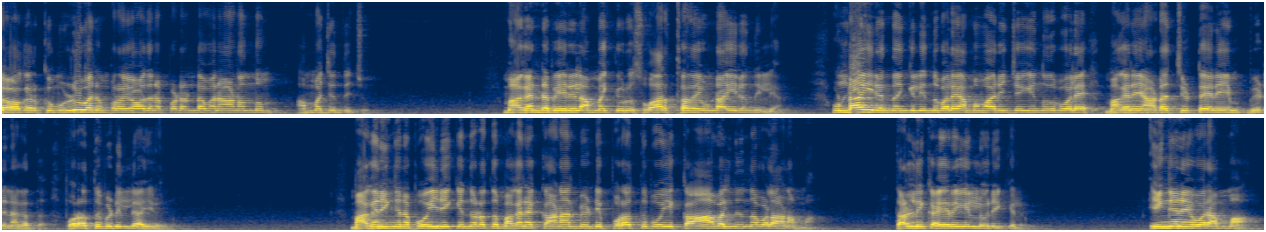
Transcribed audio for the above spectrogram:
ലോകർക്ക് മുഴുവനും പ്രയോജനപ്പെടേണ്ടവനാണെന്നും അമ്മ ചിന്തിച്ചു. മകന്റെ പേരിൽ അമ്മയ്ക്കൊരു സ്വാർത്ഥത ഉണ്ടായിരുന്നില്ല ഉണ്ടായിരുന്നെങ്കിൽ ഇന്ന് പല അമ്മമാരും ചെയ്യുന്നത് പോലെ മകനെ അടച്ചിട്ടേനെയും വീടിനകത്ത് പുറത്ത് വിടില്ലായിരുന്നു. മകൻ ഇങ്ങനെ പോയിരിക്കുന്നിടത്ത് മകനെ കാണാൻ വേണ്ടി പുറത്ത് പോയി കാവൽ നിന്നവളാണമ്മ. തള്ളിക്കയറിയില്ല ഒരിക്കലും. ഇങ്ങനെ ഒരമ്മ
